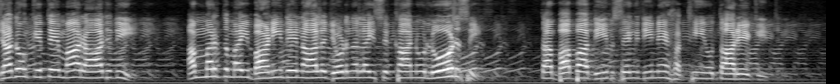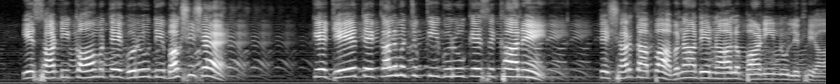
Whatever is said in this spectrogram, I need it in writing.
ਜਦੋਂ ਕਿਤੇ ਮਹਾਰਾਜ ਦੀ ਅੰਮ੍ਰਿਤਮਈ ਬਾਣੀ ਦੇ ਨਾਲ ਜੁੜਨ ਲਈ ਸਿੱਖਾਂ ਨੂੰ ਲੋੜ ਸੀ, ਤਾਂ ਬਾਬਾ ਦੀਪ ਸਿੰਘ ਜੀ ਨੇ ਹੱਥੀਂ ਉਤਾਰੇ ਕੀਤੇ। ਇਹ ਸਾਡੀ ਕੌਮ ਤੇ ਗੁਰੂ ਦੀ ਬਖਸ਼ਿਸ਼ ਹੈ। ਕਿ ਜੇ ਤੇ ਕਲਮ ਚੁੱਕੀ ਗੁਰੂ ਕੇ ਸਿੱਖਾਂ ਨੇ ਤੇ ਸ਼ਰਧਾ ਭਾਵਨਾ ਦੇ ਨਾਲ ਬਾਣੀ ਨੂੰ ਲਿਖਿਆ।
